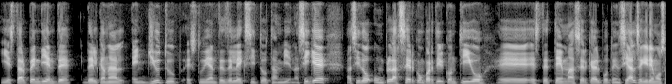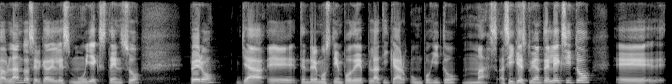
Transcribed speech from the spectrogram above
y estar pendiente del canal en YouTube Estudiantes del Éxito también. Así que ha sido un placer compartir contigo eh, este tema acerca del potencial. Seguiremos hablando acerca de él, es muy extenso, pero ya eh, tendremos tiempo de platicar un poquito más. Así que estudiante del éxito, eh,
